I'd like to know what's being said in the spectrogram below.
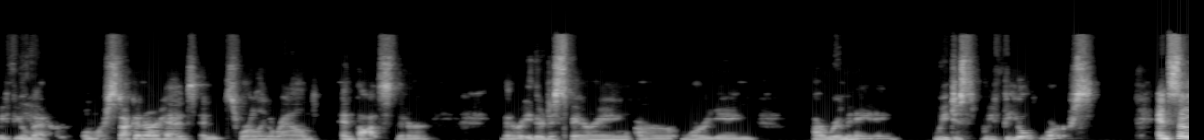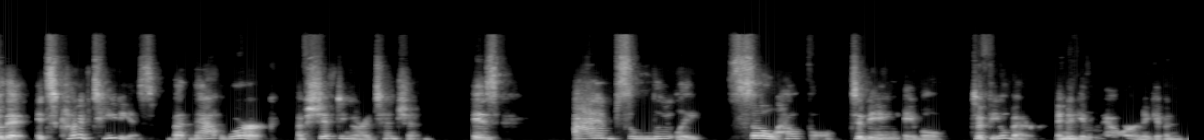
we feel yeah. better. When we're stuck in our heads and swirling around and thoughts that are that are either despairing or worrying or ruminating, we just we feel worse. And so that it's kind of tedious, but that work of shifting our attention is absolutely so helpful to being able to feel better in a mm-hmm. given hour in a given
